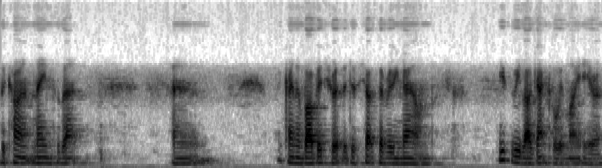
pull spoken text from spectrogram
the current name for that uh, kind of barbiturate that just shuts everything down. It used to be Largactil in my era.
